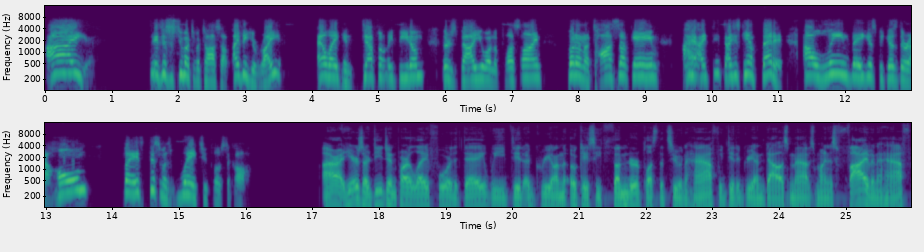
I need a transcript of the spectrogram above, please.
I it's just too much of a toss up. I think you're right. LA can definitely beat them. There's value on the plus line, but on a toss up game, I, I, I just can't bet it. I'll lean Vegas because they're at home, but it's this one's way too close to call. All right, here's our Degen parlay for the day. We did agree on the OKC Thunder plus the two and a half. We did agree on Dallas Mavs minus five and a half.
